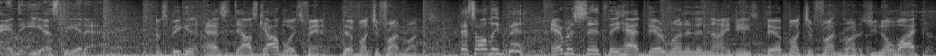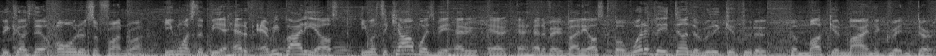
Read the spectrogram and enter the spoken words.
and the ESPN app. I'm speaking as a Dallas Cowboys fan. They're a bunch of front runners. That's all they've been. Ever since they had their run in the 90s, they're a bunch of front runners. You know why? Because their owner's a front runner. He wants to be ahead of everybody else. He wants the Cowboys to be ahead of, ahead of everybody else. But what have they done to really get through the, the muck and mire and the grit and dirt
